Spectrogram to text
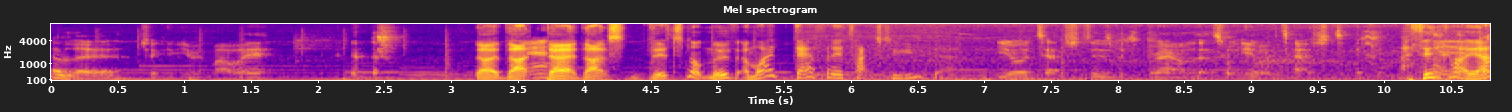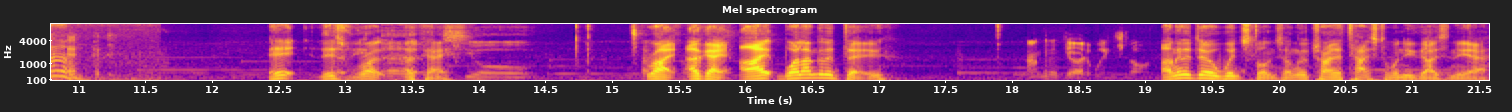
Hello. Checking you in my way. no, that Eh. there, that's, it's not moving. Am I definitely attached to you there? You're attached to the ground. That's what you're attached to. I think I am. It, this So rope, okay. is your Right, okay, I, what I'm going to do, I'm gonna do a winch launch. I'm going to do a winch launch. I'm going to try and attach to one of you guys in the air.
